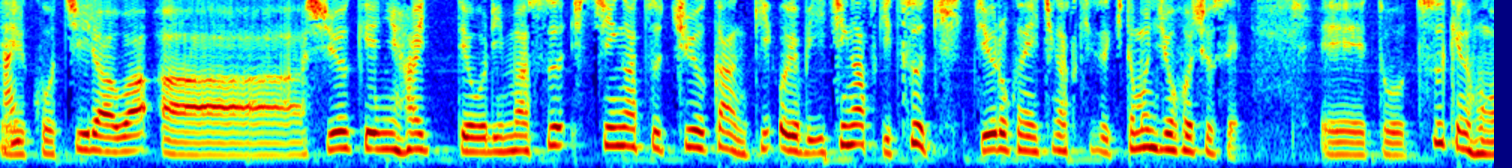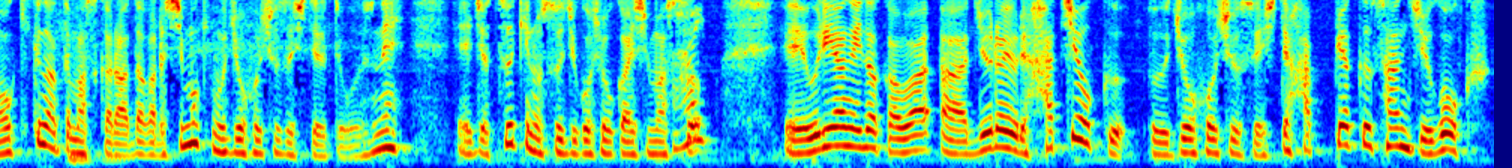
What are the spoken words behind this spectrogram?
はい、えー、こちらはあ集計に入っております7月中間期および1月期通期。16年1月期通期ともに情報修正えっ、ー、と、通期の方が大きくなってますから、だから下期も情報修正しているということですね。えー、じゃあ通期の数字ご紹介しますと、はい、えー、売上高はあ従来より8億情報修正して835億。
